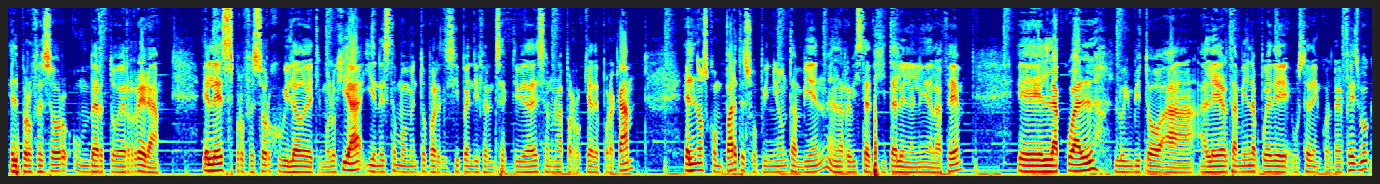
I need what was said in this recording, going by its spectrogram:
el profesor Humberto Herrera. Él es profesor jubilado de etimología y en este momento participa en diferentes actividades en una parroquia de por acá. Él nos comparte su opinión también en la revista digital En la línea de la fe. Eh, la cual lo invito a, leer, también la puede usted encontrar en Facebook.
